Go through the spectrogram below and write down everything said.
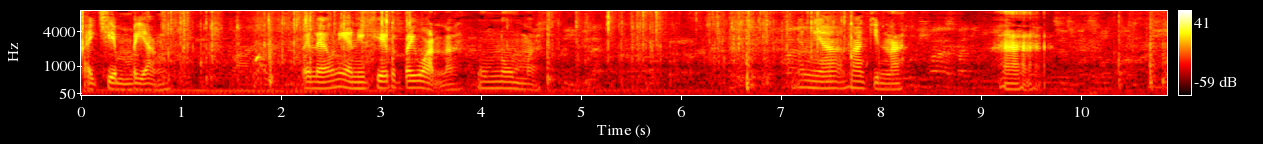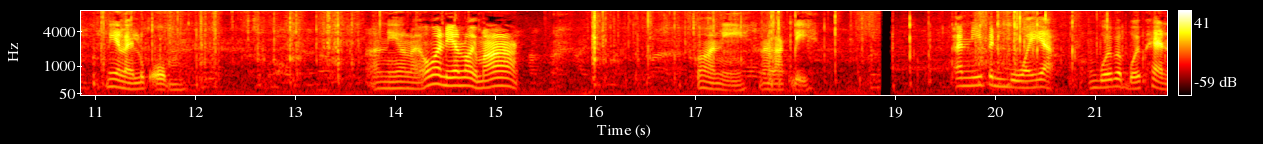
ไข่เค็มไปยัง ไปแล้วเนี่ยอันนี่เค้กไต้หวันนะนุ่มๆอะอันเนี้ยน่ากินนะฮ่านี่อะไรลูกอม อันนี้อะไรโอ้อันนี้อร่อยมาก ก็อันนี้น่ารักดี อันนี้เป็นบวยอะบวยแบบบวยแผ่น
